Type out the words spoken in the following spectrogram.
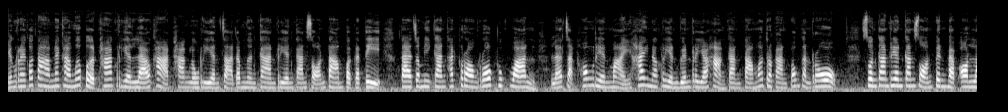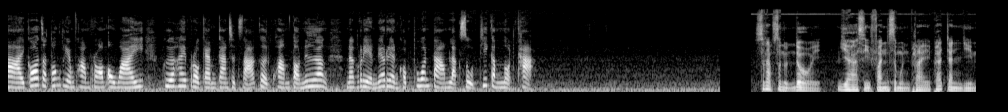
อย่างไรก็ตามนะคะ เมื่อเปิดภาคเรียนแล้วค่ะ ทางโรงเรียนจะดำเนินการเรียนการสอนตามปกติ แต่จะมีการคัดกรองโรคทุกวัน และจัดห้องเรียนใหม่ให้นักเรียนเว้นระยะห่างกันตามมาตรการป้องกันโรค ส่วนการเรียนการสอนเป็นแบบออนไลน์ก็จะต้องเตรียมความพร้อมเอาไว้ เพื่อให้โปรแกรมการศึกษาเกิดความต่อเนื่อง นักเรียนได้เรียนครบถ้วนตามหลักสูตรที่กำหนดค่ะ สนับสนุนโดย ยาสีฟันสมุนไพรพระจันยิ้ม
